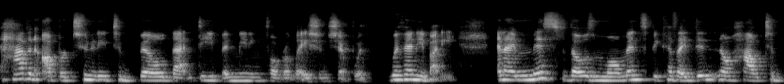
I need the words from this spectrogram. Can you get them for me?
have an opportunity to build that deep and meaningful relationship with with anybody and i missed those moments because i didn't know how to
